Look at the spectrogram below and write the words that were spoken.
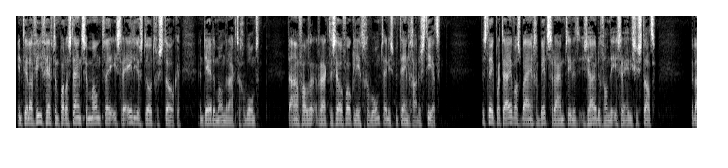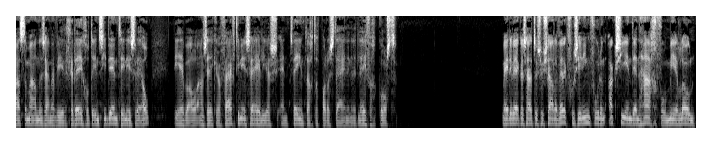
In Tel Aviv heeft een Palestijnse man twee Israëliërs doodgestoken. Een derde man raakte gewond. De aanvaller raakte zelf ook licht gewond en is meteen gearresteerd. De steekpartij was bij een gebedsruimte in het zuiden van de Israëlische stad. De laatste maanden zijn er weer geregeld incidenten in Israël. Die hebben al aan zeker 15 Israëliërs en 82 Palestijnen het leven gekost. Medewerkers uit de sociale werkvoorziening voeren actie in Den Haag voor meer loon.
